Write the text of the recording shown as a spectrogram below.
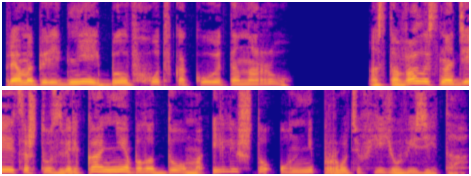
Прямо перед ней был вход в какую-то нору. Оставалось надеяться, что зверька не было дома или что он не против ее визита.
